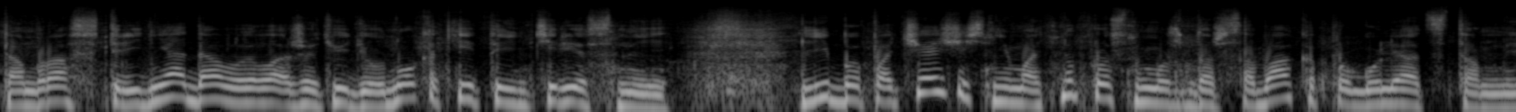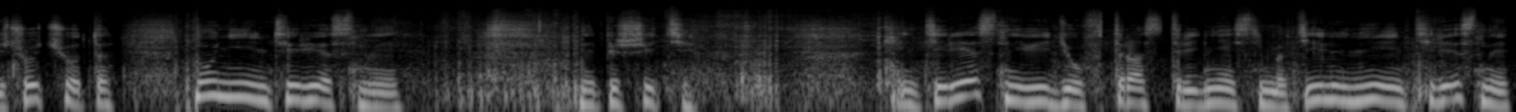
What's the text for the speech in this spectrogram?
там раз в три дня, да, вылаживать видео, но какие-то интересные. Либо почаще снимать, ну просто может даже собака прогуляться, там еще что-то, ну неинтересные. Напишите. Интересные видео в раз в три дня снимать или неинтересные,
